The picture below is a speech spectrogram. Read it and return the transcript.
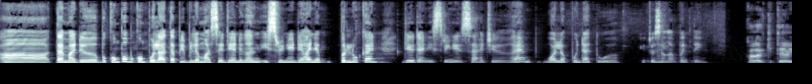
uh, time ada berkumpul berkumpul lah. Tapi bila masa dia dengan isterinya dia hanya perlukan dia dan isterinya sahaja eh walaupun dah tua. Itu sangat penting. Kalau kita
